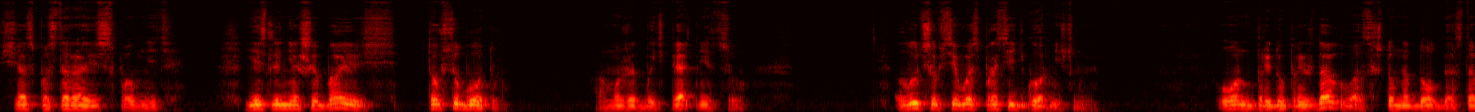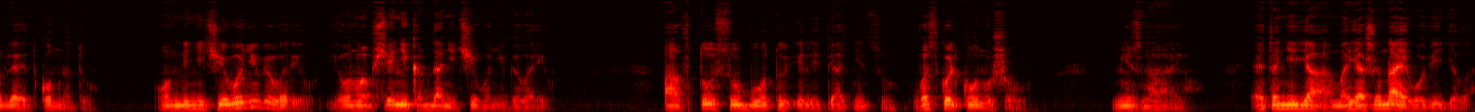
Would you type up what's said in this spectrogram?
Сейчас постараюсь вспомнить. Если не ошибаюсь, то в субботу, а может быть в пятницу. Лучше всего спросить горничную. Он предупреждал вас, что надолго оставляет комнату? Он мне ничего не говорил, и он вообще никогда ничего не говорил. А в ту субботу или пятницу во сколько он ушел? Не знаю. Это не я, а моя жена его видела.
